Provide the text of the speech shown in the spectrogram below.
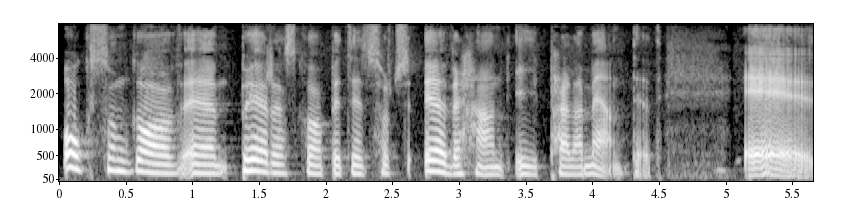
och som gav eh, brödraskapet en sorts överhand i parlamentet. Eh,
